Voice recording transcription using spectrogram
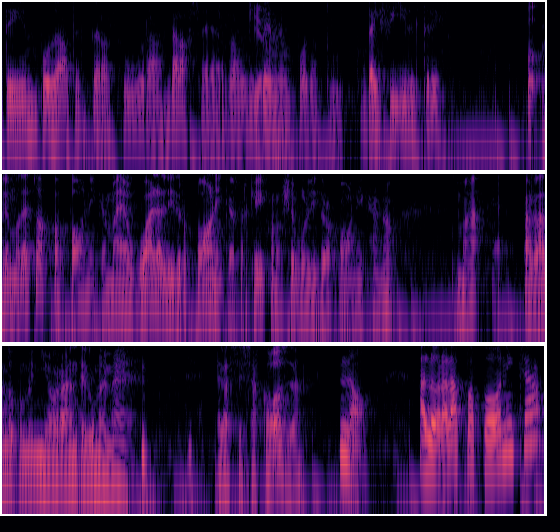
tempo, dalla temperatura, dalla serra, dipende Chiaro. un po' da tutto, dai filtri. Oh, abbiamo detto acquaponica, ma è uguale all'idroponica, perché io conoscevo l'idroponica, no? Ma eh, parlando con un ignorante come me, è la stessa cosa? No. Allora, l'acquaponica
